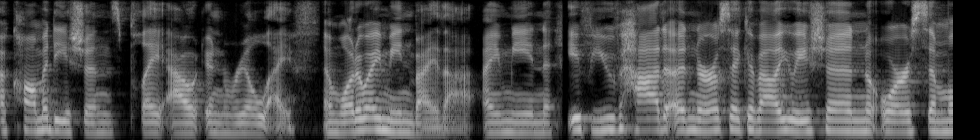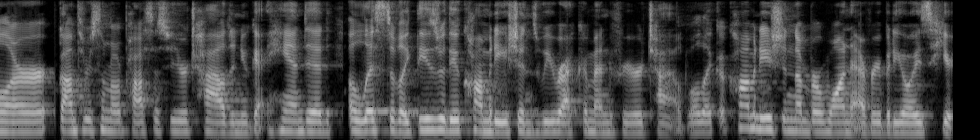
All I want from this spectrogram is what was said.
accommodations play out in real life. And what do I mean by that? I mean, if you've had a neuropsych evaluation or similar, gone through similar process with your child and you get handed a list of like, these are the accommodations we recommend for your child. Well, like accommodation number one, everybody always hear,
